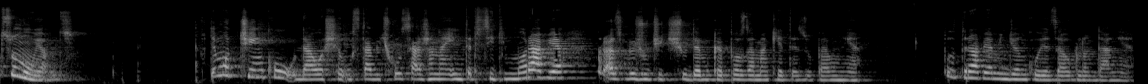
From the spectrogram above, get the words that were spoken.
Podsumując, w tym odcinku udało się ustawić husarza na Intercity Morawie oraz wyrzucić siódemkę poza makietę zupełnie. Pozdrawiam i dziękuję za oglądanie.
